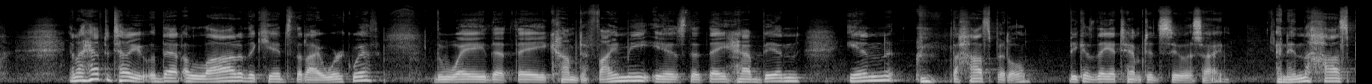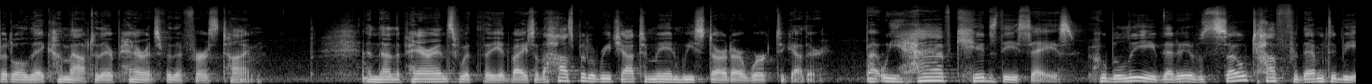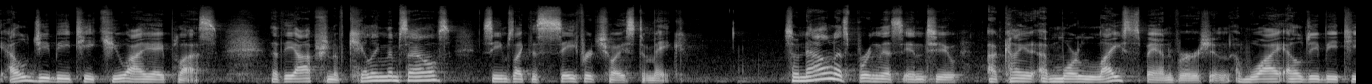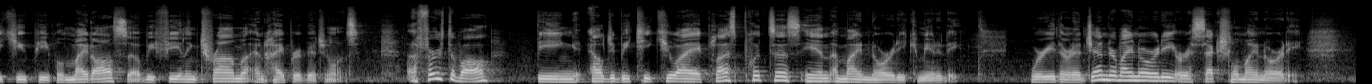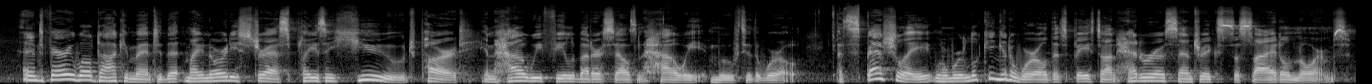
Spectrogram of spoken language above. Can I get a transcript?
And I have to tell you that a lot of the kids that I work with, the way that they come to find me is that they have been in the hospital because they attempted suicide. And in the hospital, they come out to their parents for the first time. And then the parents, with the advice of the hospital, reach out to me and we start our work together. But we have kids these days who believe that it was so tough for them to be LGBTQIA, that the option of killing themselves seems like the safer choice to make. So now let's bring this into a kind of a more lifespan version of why LGBTQ people might also be feeling trauma and hypervigilance. Uh, first of all, being LGBTQIA plus puts us in a minority community. We're either in a gender minority or a sexual minority. And it's very well documented that minority stress plays a huge part in how we feel about ourselves and how we move through the world, especially when we're looking at a world that's based on heterocentric societal norms.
